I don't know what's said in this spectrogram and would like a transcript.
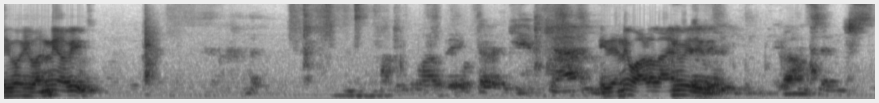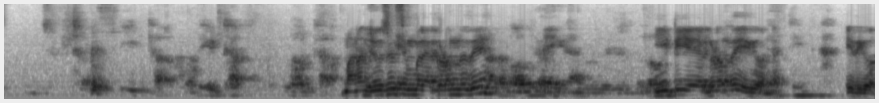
ఇగో ఇవన్నీ అవి. ఇదన్నీ వాళ్ళ లాంగ్వేజ్ ఇది. మనం చూసిన సింబల్ ఎక్కడ ఉంది ఈటీఏ ఎక్కడ ఉంది ఇదిగో. ఇదిగో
